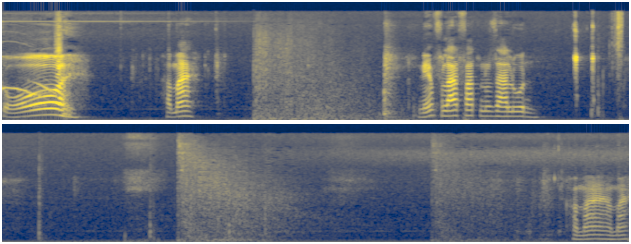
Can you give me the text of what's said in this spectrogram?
trời ơi hầm à ném flash phát nó ra luôn. Hả ma hả ma?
